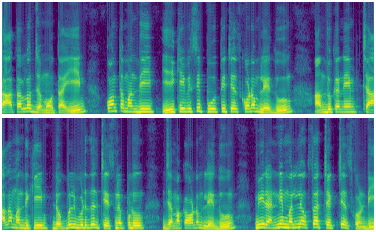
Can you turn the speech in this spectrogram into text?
ఖాతాల్లో జమ అవుతాయి కొంతమంది ఈకేవీసీ పూర్తి చేసుకోవడం లేదు. అందుకనే చాలామందికి డబ్బులు విడుదల చేసినప్పుడు జమ కావడం లేదు. మీరు అన్నీ మళ్ళీ ఒకసారి చెక్ చేసుకోండి.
